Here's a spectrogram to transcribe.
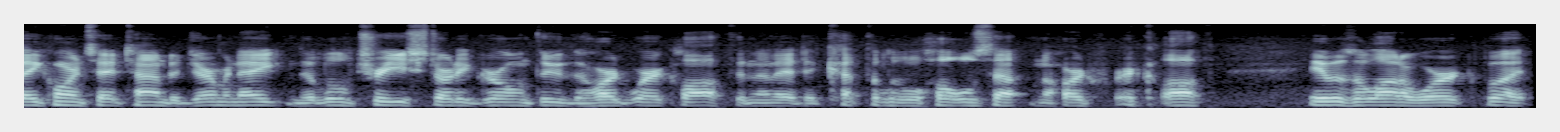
acorns had time to germinate and the little trees started growing through the hardware cloth and then I had to cut the little holes out in the hardware cloth. It was a lot of work, but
